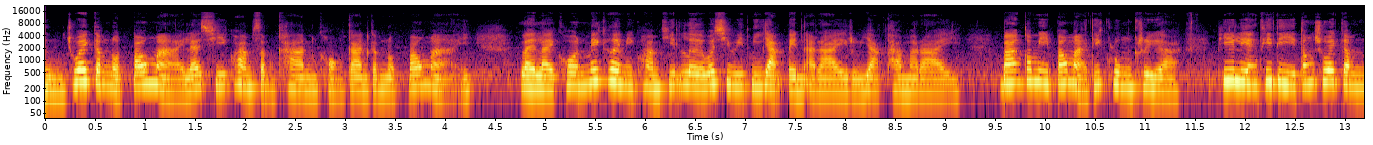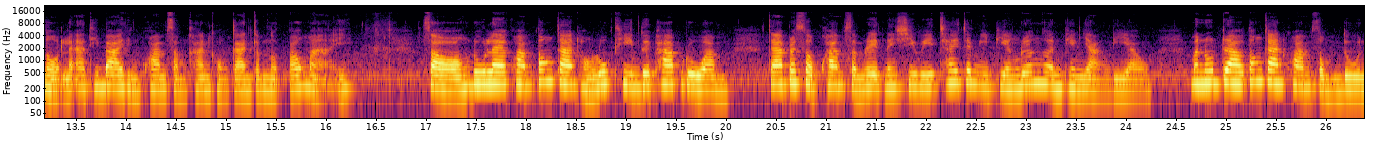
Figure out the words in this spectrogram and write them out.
1. ช่วยกำหนดเป้าหมายและชี้ความสำคัญของการกำหนดเป้าหมาย หลาย ๆ คนไม่เคยมีความคิดเลยว่าชีวิตนี้อยากเป็นอะไรหรืออยากทำอะไร บ้างก็มีเป้าหมายที่คลุมเครือ พี่เลี้ยงที่ดีต้องช่วยกำหนดและอธิบายถึงความสำคัญของการกำหนดเป้าหมาย 2. ดูแลความต้องการของลูกทีมด้วยภาพรวม การประสบความสำเร็จในชีวิตใช่จะมีเพียงเรื่องเงินเพียงอย่างเดียว มนุษย์เราต้องการความสมดุล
